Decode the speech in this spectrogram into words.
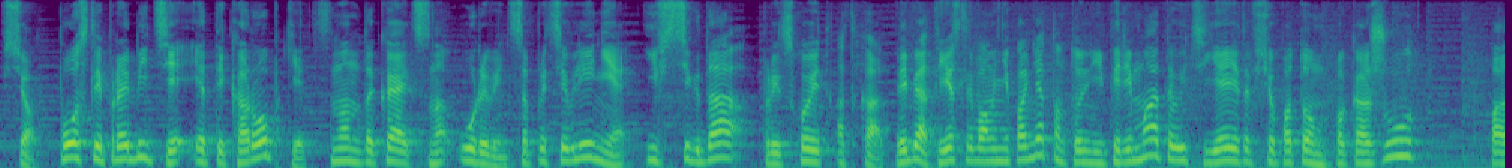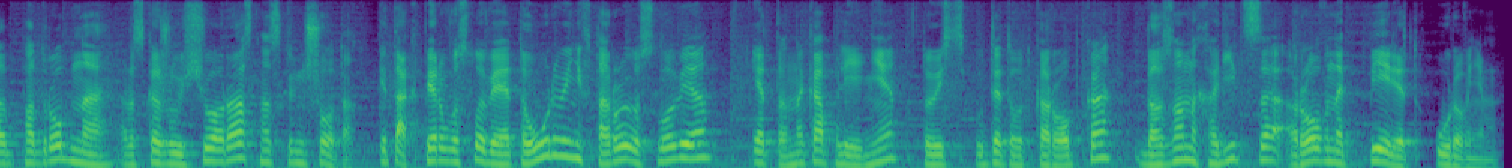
Все. После пробития этой коробки цена натыкается на уровень сопротивления и всегда происходит откат. Ребят, если вам непонятно, то не перематывайте, я это все потом покажу, подробно расскажу еще раз на скриншотах. Итак, первое условие это уровень, второе условие это накопление, то есть вот эта вот коробка должна находиться ровно перед уровнем.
